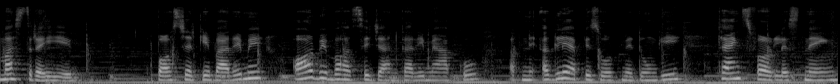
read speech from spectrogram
मस्त रहिए। पॉस्चर के बारे में और भी बहुत सी जानकारी मैं आपको अपने अगले एपिसोड में दूँगी. थैंक्स फॉर लिसनिंग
